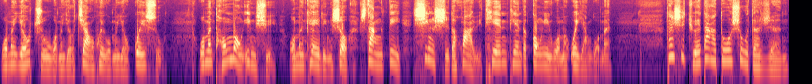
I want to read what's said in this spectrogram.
我们有主，我们有教会，我们有归属，我们同盟应许，我们可以领受上帝信实的话语，天天的供应我们，喂养我们。但是绝大多数的人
